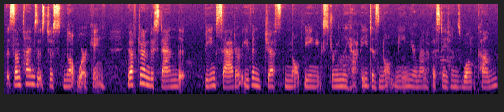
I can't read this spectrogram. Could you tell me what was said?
But sometimes it's just not working. You have to understand that being sad or even just not being extremely happy does not mean your manifestations won't come.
